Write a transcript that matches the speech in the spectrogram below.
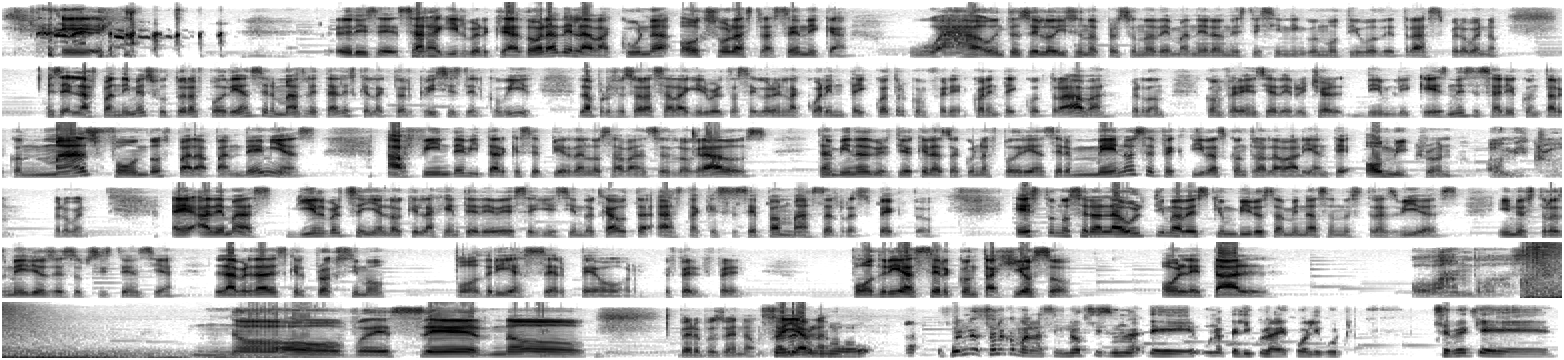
Eh, dice, Sarah Gilbert, creadora de la vacuna Oxford AstraZeneca. ¡Wow! Entonces lo dice una persona de manera honesta y sin ningún motivo detrás. Pero bueno, las pandemias futuras podrían ser más letales que la actual crisis del COVID. La profesora Sarah Gilbert aseguró en la 44, 44 perdón, conferencia de Richard Dimley que es necesario contar con más fondos para pandemias, a fin de evitar que se pierdan los avances logrados. También advirtió que las vacunas podrían ser menos efectivas contra la variante Omicron. Omicron. Pero bueno. Eh, además, Gilbert señaló que la gente debe seguir siendo cauta hasta que se sepa más al respecto. Esto no será la última vez que un virus amenaza nuestras vidas y nuestros medios de subsistencia. La verdad es que el próximo podría ser peor. Esperen, esperen. Podría ser contagioso o letal. O ambos. No, puede ser, no. Pero pues bueno, ahí Suena habla. como, ah, suena, como la sinopsis de una, película de Hollywood. Se ve que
